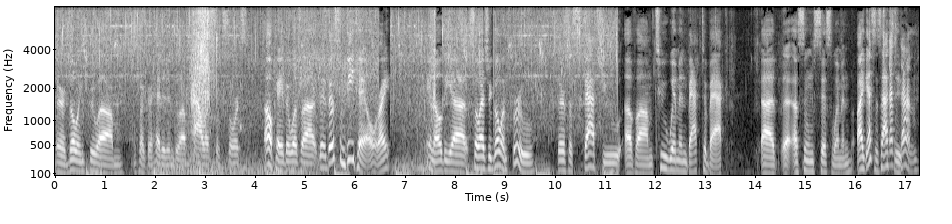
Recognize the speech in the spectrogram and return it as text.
They're going through. Um, looks like they're headed into a palace of sorts. Okay, there was uh, there, there's some detail, right? You know the uh, so as you're going through, there's a statue of um, two women back to back. Uh, uh, assume cis women. I guess it's actually them.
